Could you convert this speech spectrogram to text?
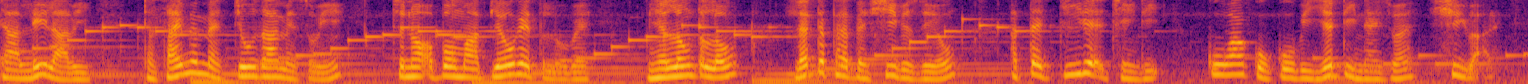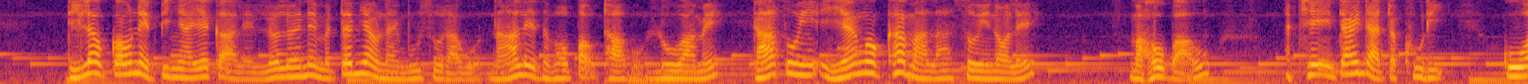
ချာလေ့လာပြီးဒီဇိုင်းမဲ့မဲ့စူးစမ်းမယ်ဆိုရင်ကျွန်တော်အပေါ်မှာပြောခဲ့သလိုပဲမျက်လုံးတစ်လုံးလက်တစ်ဖက်ပဲရှိပါစေအောင်အသက်ကြီးတဲ့အချိန်ထိကိုအားကိုကိုပြီးရက်တည်နိုင်စွမ်းရှိပါတယ်။ ဒီလောက်ကောင်းတဲ့ပညာရက်ကလည်းလွယ်လွယ်နဲ့မတက်မြောက်နိုင်ဘူးဆိုတာကိုနားလေသဘောပေါက်ထားဖို့လိုပါမယ်။ဒါဆိုရင်အရန်ကခတ်မှလားဆိုရင်တော့လေမဟုတ်ပါဘူး။အချိန်အတိုင်းအတာတစ်ခုထိကိုက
